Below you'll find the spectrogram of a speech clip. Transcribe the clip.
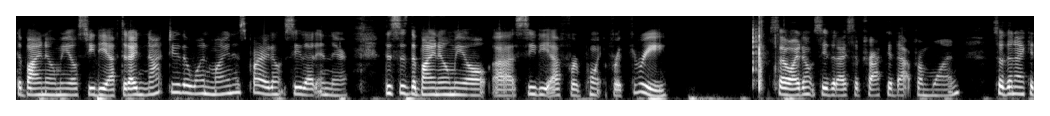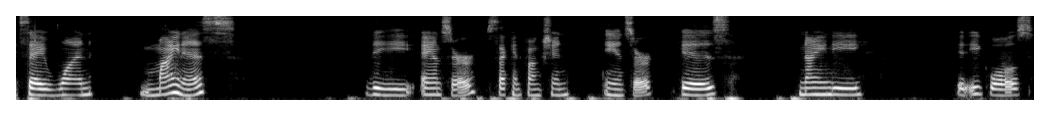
the binomial CDF. Did I not do the 1 minus part? I don't see that in there. This is the binomial uh, CDF for point for 3. So I don't see that I subtracted that from 1. So then I could say 1 minus the answer, second function answer, is 90, it equals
